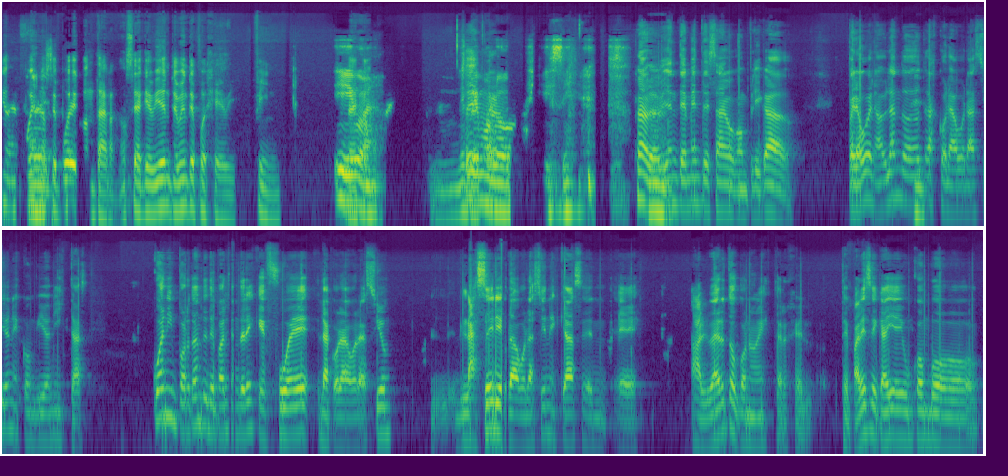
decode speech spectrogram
años después no se puede contar. O sea que evidentemente fue heavy. Fin. Y bueno, dejémoslo sí. Claro, mm. evidentemente es algo complicado. Pero bueno, hablando de otras colaboraciones con guionistas, ¿cuán importante te parece, Andrés, que fue la colaboración, la serie de colaboraciones que hacen eh, Alberto con Oestergel? ¿Te parece que ahí hay un combo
